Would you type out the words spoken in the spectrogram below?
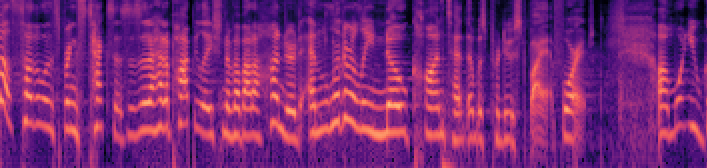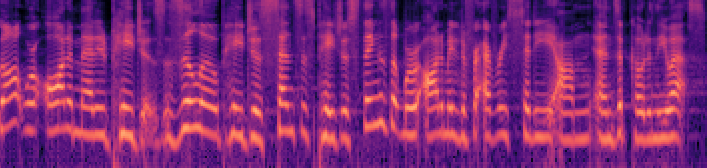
about Sutherland Springs, Texas, is that it had a population of about 100 and literally no content that was produced by it for it. Um, what you got were automated pages, Zillow pages, census pages, things that were automated for every city um, and zip code in the US.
